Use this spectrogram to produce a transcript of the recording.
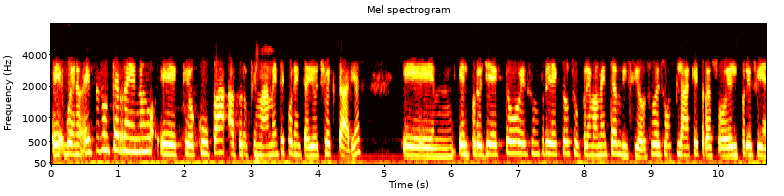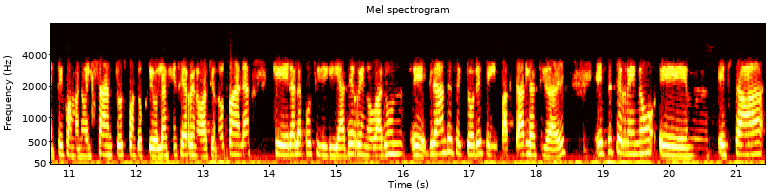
Eh, bueno, este es un terreno eh, que ocupa aproximadamente 48 hectáreas. Eh, el proyecto es un proyecto supremamente ambicioso, es un plan que trazó el presidente Juan Manuel Santos cuando creó la Agencia de Renovación Urbana, que era la posibilidad de renovar un grandes sectores e impactar las ciudades. Este terreno está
